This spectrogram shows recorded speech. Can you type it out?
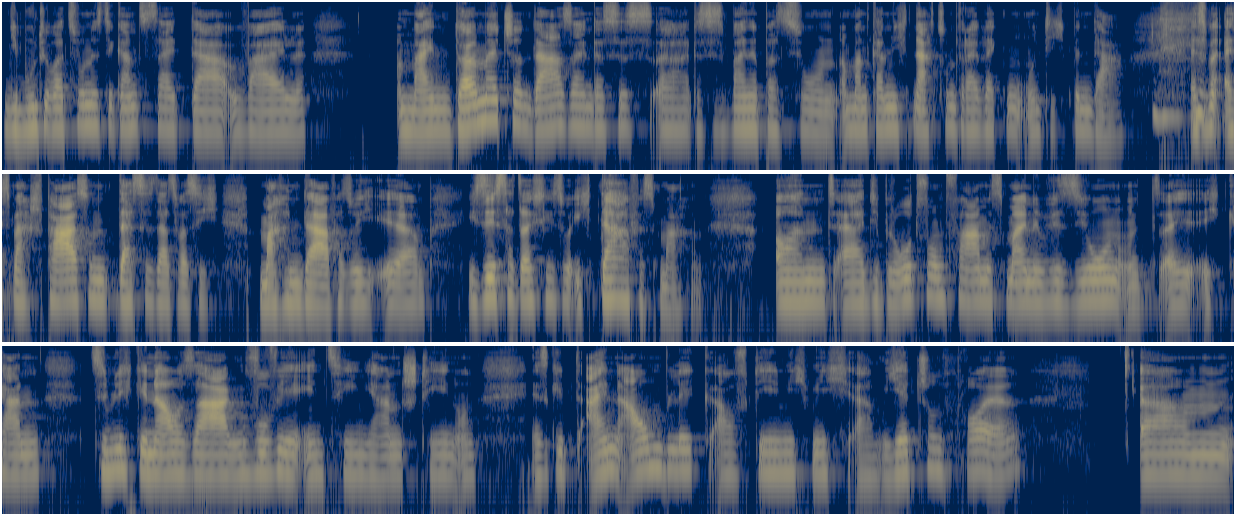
die Motivation ist die ganze Zeit da, weil mein Dolmetscher-Dasein, das ist, äh, das ist meine Passion. Man kann mich nachts um drei wecken und ich bin da. es, es macht Spaß und das ist das, was ich machen darf. Also ich, äh, ich sehe es tatsächlich so, ich darf es machen. Und äh, die Brotwurmfarm ist meine Vision und äh, ich kann ziemlich genau sagen, wo wir in zehn Jahren stehen. Und es gibt einen Augenblick, auf den ich mich ähm, jetzt schon freue. Ähm,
